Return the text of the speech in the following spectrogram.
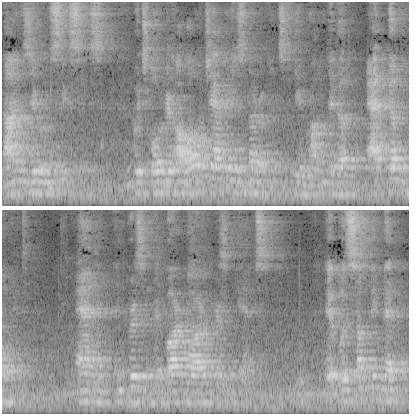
9066, which ordered all Japanese Americans to be rounded up at gunpoint and imprisoned in barbed wire prison camps. It was something that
